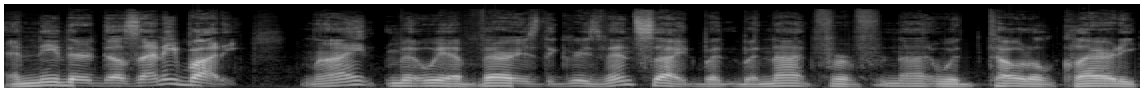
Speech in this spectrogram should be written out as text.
and neither does anybody, right? We have various degrees of insight, but but not for, for not with total clarity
